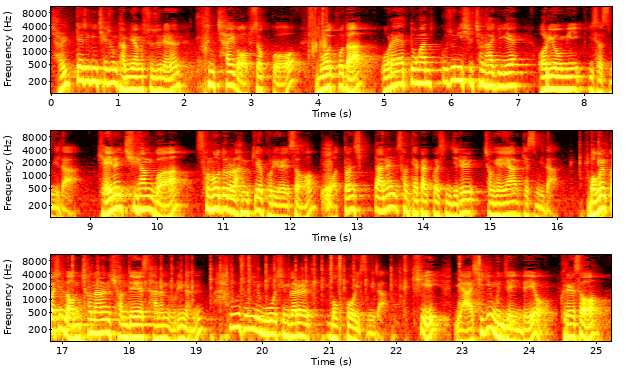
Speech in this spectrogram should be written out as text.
절대적인 체중 감량 수준에는 큰 차이가 없었고 무엇보다 오랫동안 꾸준히 실천하기에 어려움이 있었습니다. 개인의 취향과 선호도를 함께 고려해서 어떤 식단을 선택할 것인지를 정해야겠습니다. 먹을 것이 넘쳐나는 현대에 사는 우리는 하루 종일 무엇인가를 먹고 있습니다. 특히 야식이 문제인데요. 그래서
